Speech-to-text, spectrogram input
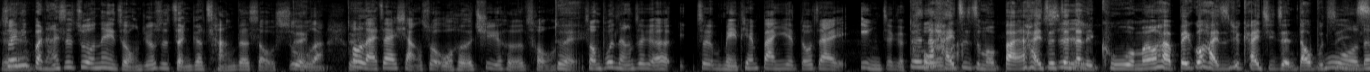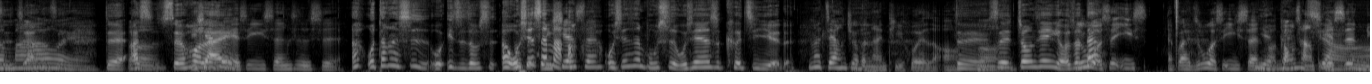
所以你本来是做那种就是整个肠的手术了，后来在想说我何去何从？对，总不能这个这每天半夜都在应这个。对，那孩子怎么办？孩子在那里哭。我们还有背过孩子去开急诊刀，不止一次这样子。对啊，所以后来也是医生，是不是啊？我当然是，我一直都是啊。我先生嘛，先生，我先生不是，我先生是科技业的。那这样就很难体会了哦。对，所以中间有时候，如果是医哎，不，如果是医生哦，通常也是女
